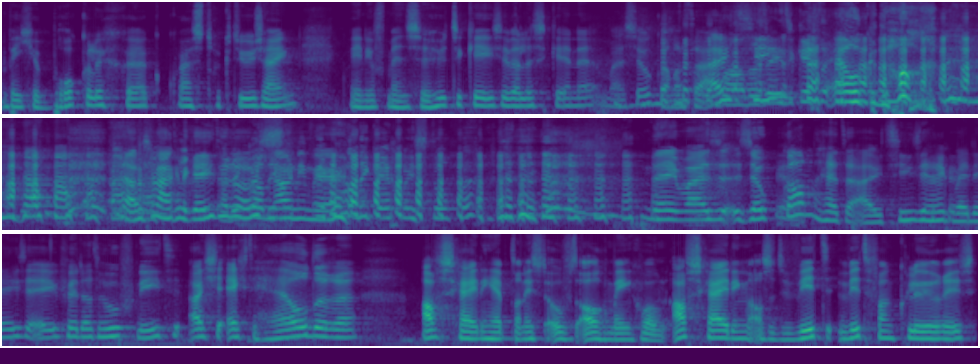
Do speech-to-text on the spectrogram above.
een beetje brokkelig eh, qua structuur zijn. Ik weet niet of mensen huttenkezen wel eens kennen, maar zo kan het eruit dat zien. eet ik echt elke dag. nou, smakelijk eten, Ja, dat Roos. kan Nou niet meer. Daar kan ik echt mee stoppen. Nee, maar zo, zo kan het eruit zien, zeg ik bij deze even. Dat hoeft niet. Als je echt heldere afscheiding hebt, dan is het over het algemeen gewoon afscheiding. Maar als het wit, wit van kleur is,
